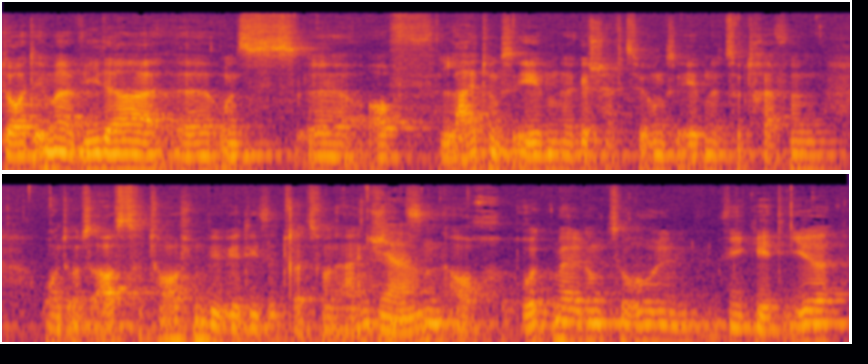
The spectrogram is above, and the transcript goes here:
dort immer wieder äh, uns äh, auf Leitungsebene, Geschäftsführungsebene zu treffen und uns auszutauschen, wie wir die Situation einschätzen, ja. auch Rückmeldung zu holen, wie geht ihr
